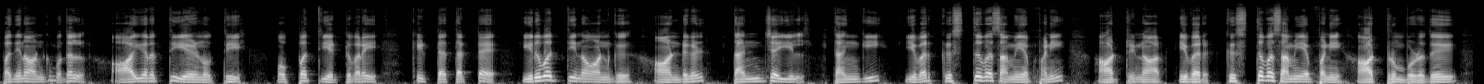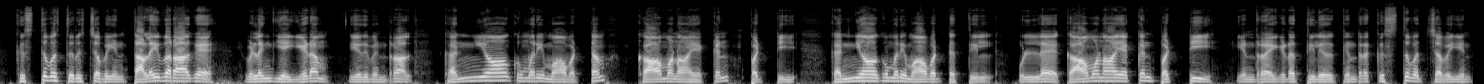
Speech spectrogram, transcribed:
பதினான்கு முதல் ஆயிரத்தி எழுநூற்றி முப்பத்தி எட்டு வரை கிட்டத்தட்ட இருபத்தி நான்கு ஆண்டுகள் தஞ்சையில் தங்கி இவர் கிறிஸ்துவ சமயப்பணி ஆற்றினார். இவர் கிறிஸ்தவ சமயப்பணி ஆற்றும் பொழுது கிறிஸ்தவ திருச்சபையின் தலைவராக விளங்கிய இடம் எதுவென்றால் கன்னியாகுமரி மாவட்டம் காமநாயக்கன் பட்டி. கன்னியாகுமரி மாவட்டத்தில் உள்ள காமநாயக்கன் பட்டி என்ற இடத்தில் இருக்கின்ற கிறிஸ்தவ சபையின்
